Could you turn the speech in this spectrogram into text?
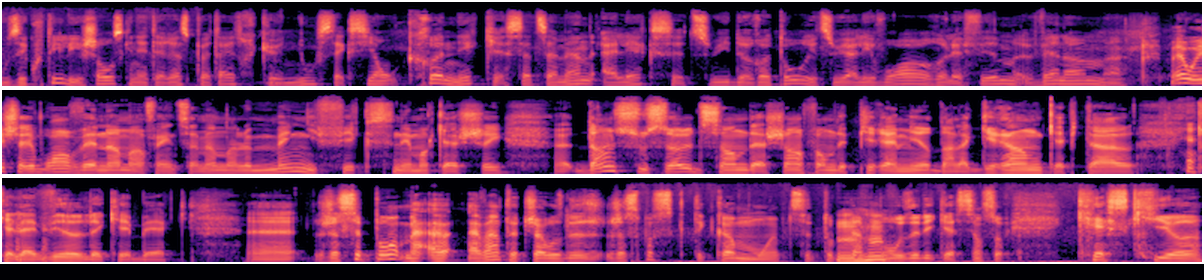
Vous écoutez les choses qui n'intéressent peut-être que nous, section chronique. Cette semaine, Alex, tu es de retour et tu es allé voir le film Venom. Ben oui, je suis allé voir Venom en fin de semaine dans le magnifique cinéma caché, euh, dans le sous-sol du centre d'achat en forme de pyramide dans la grande capitale qu'est la ville de Québec. Euh, je sais pas, mais avant toute chose, je- sais pas si t'es comme moi, puis c'est tout le temps Mhm. poser des questions sur qu'est-ce qu'il y a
